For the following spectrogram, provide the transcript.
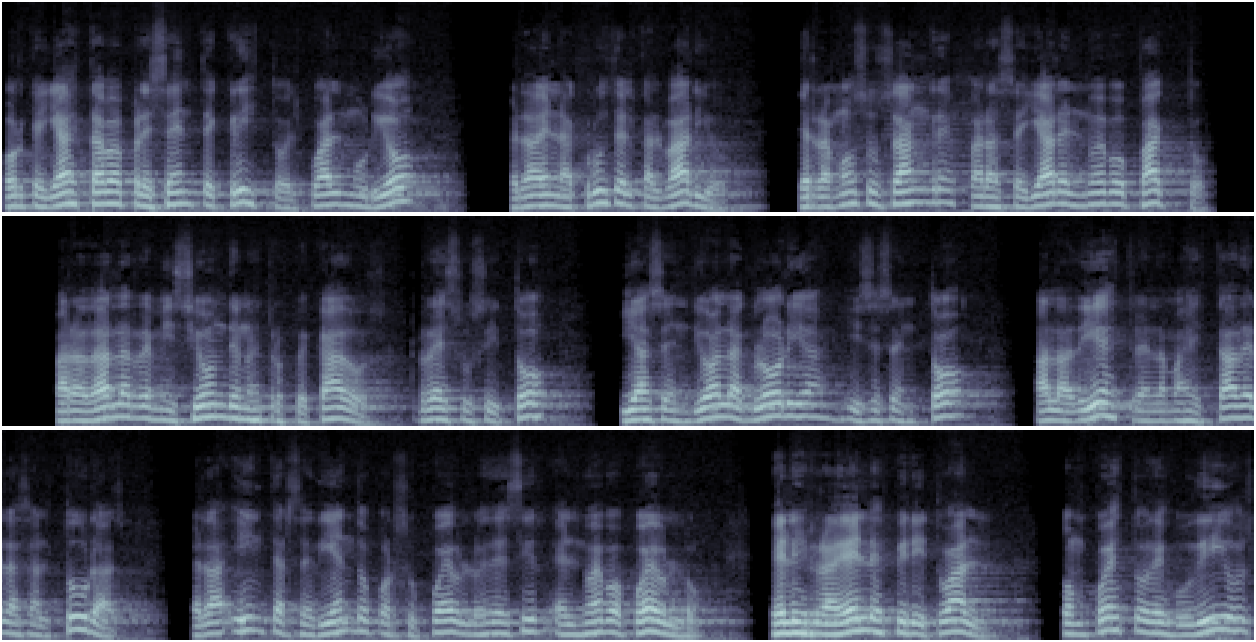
porque ya estaba presente Cristo, el cual murió, ¿verdad?, en la cruz del Calvario, derramó su sangre para sellar el nuevo pacto, para dar la remisión de nuestros pecados, resucitó y ascendió a la gloria y se sentó a la diestra en la majestad de las alturas, ¿verdad?, intercediendo por su pueblo, es decir, el nuevo pueblo, el Israel espiritual, compuesto de judíos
